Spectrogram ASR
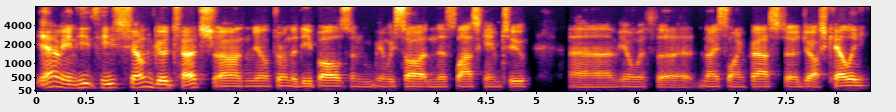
Yeah, I mean he's he's shown good touch on you know throwing the deep balls, and you know, we saw it in this last game too. Um, you know, with a nice long pass to Josh Kelly,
